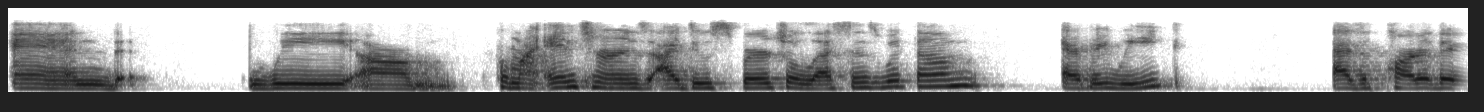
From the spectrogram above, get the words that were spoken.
And we, um, for my interns, I do spiritual lessons with them every week as a part of their,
